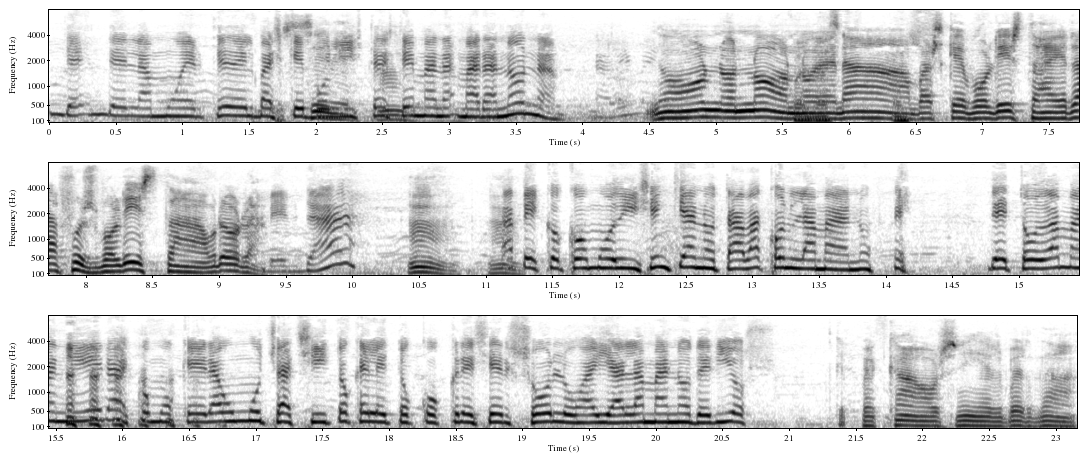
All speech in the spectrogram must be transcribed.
de, de la muerte del basquetbolista Sí, este mm. Mana- Maranona. No, no, no, no era basquetbolista, era futbolista, Aurora. ¿Verdad? Mm, mm. Ah, pero como dicen que anotaba con la mano. De toda manera, como que era un muchachito que le tocó crecer solo allá a la mano de Dios. Qué pecado, sí, es verdad.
